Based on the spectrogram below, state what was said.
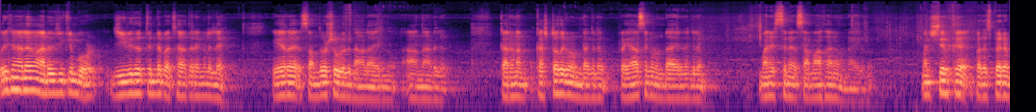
ഒരു കാലം ആലോചിക്കുമ്പോൾ ജീവിതത്തിന്റെ പശ്ചാത്തലങ്ങളിൽ ഏറെ സന്തോഷമുള്ളൊരു നാളായിരുന്നു ആ നാടുകൾ. കാരണം കഷ്ടതകളുണ്ടെങ്കിലും പ്രയാസങ്ങളുണ്ടായിരുന്നെങ്കിലും മനസ്സിന് സമാധാനം ഉണ്ടായിരുന്നു മനുഷ്യർക്ക് പരസ്പരം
